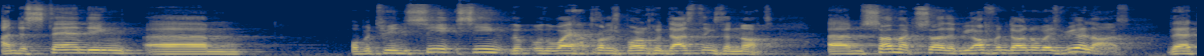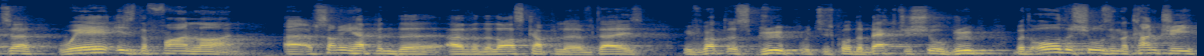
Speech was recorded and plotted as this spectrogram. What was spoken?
understanding um, or between see, seeing the, the, way HaKadosh Baruch Hu does things and not. Um, so much so that we often don't always realize that uh, where is the fine line. Uh, if something happened the, over the last couple of days, we've got this group which is called the Back to Shul group with all the shuls in the country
